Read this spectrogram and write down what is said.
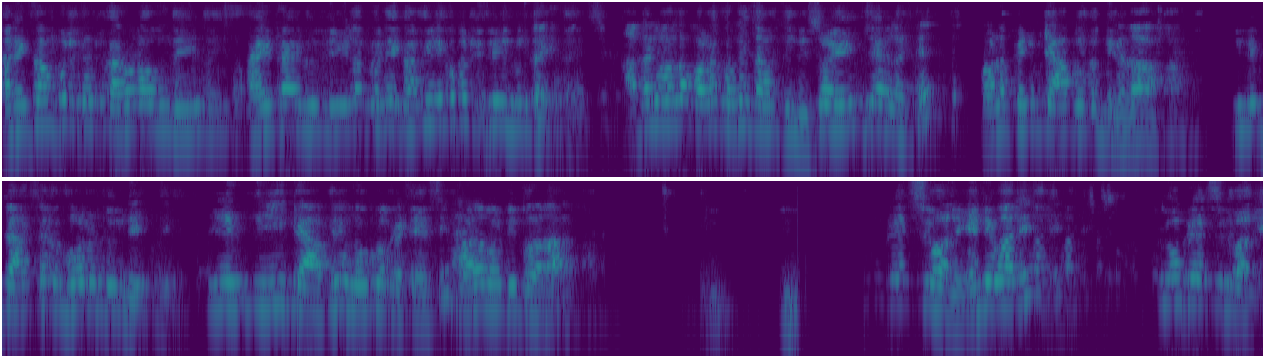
ఫర్ ఎగ్జాంపుల్ ఇక్కడ కరోనా ఉంది హైడ్రాయిడ్ ఉంది ఇలా కొన్ని కమ్యూనికబుల్ డిసీజ్ ఉంటాయి. అతని వల్ల మనకు కొంచెం జరుగుతుంది ఉంది. సో ఏం చేయాలంటే వాళ్ళ పెన్ క్యాప్ ఉంటుంది కదా ఇది బ్యాక్ సైడ్ హోల్ ఉంటుంది. ఈ ఈ క్యాప్ని లోపల పెట్టేసి మన నోటి ద్వారా టూ బ్రేక్స్ ఇవ్వాలి. ఎన్ని ఇవ్వాలి? టూ బ్రేక్స్ ఇవ్వాలి.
